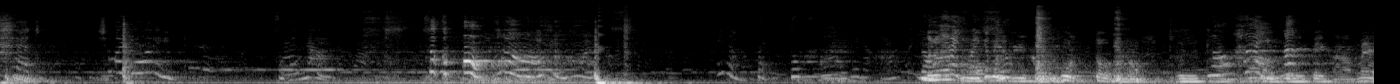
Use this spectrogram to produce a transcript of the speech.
แคทช่วยด้วยสมน้ำสกปรกอะไม่อยากแตะตัวเลยร้องไห้ทำไมก็ไม่รู้มีคำพูดโต้ตอบถือร้องไห้ทำนั่นไปหาแม่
